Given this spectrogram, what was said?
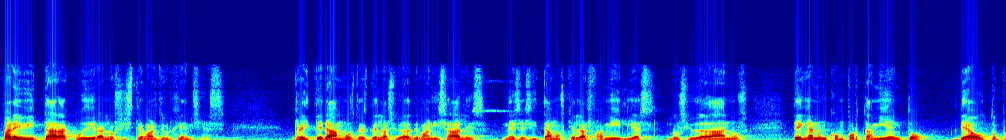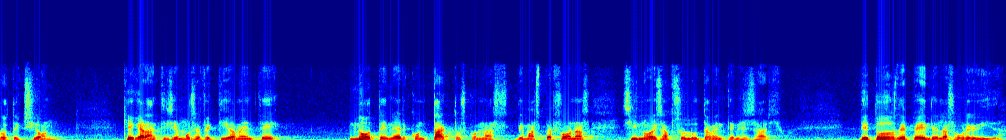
para evitar acudir a los sistemas de urgencias. Reiteramos desde la ciudad de Manizales, necesitamos que las familias, los ciudadanos, tengan un comportamiento de autoprotección, que garanticemos efectivamente no tener contactos con las demás personas si no es absolutamente necesario. De todos depende la sobrevida.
